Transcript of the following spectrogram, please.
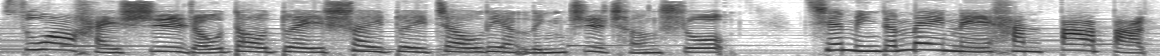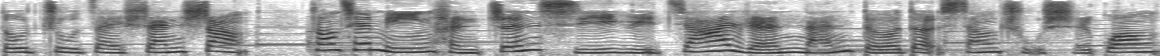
苏澳海市柔道队率队教练林志成说：“签名的妹妹和爸爸都住在山上。”庄千明很珍惜与家人难得的相处时光。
